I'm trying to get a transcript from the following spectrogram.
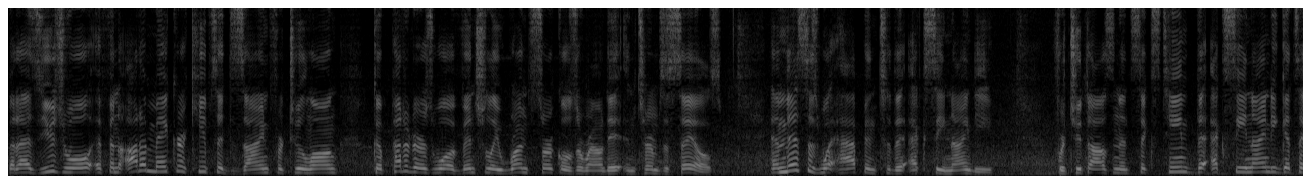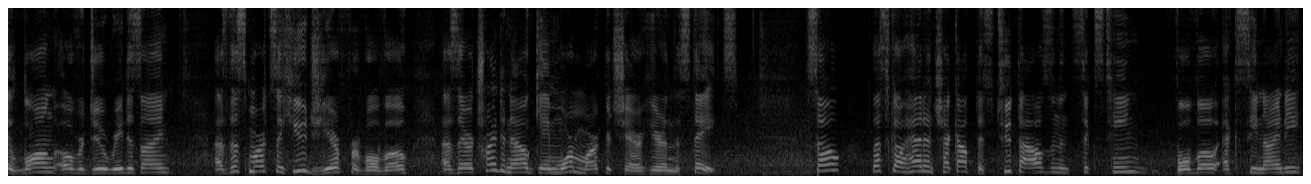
but as usual, if an automaker keeps a design for too long, competitors will eventually run circles around it in terms of sales. And this is what happened to the XC90. For 2016, the XC90 gets a long overdue redesign, as this marks a huge year for Volvo as they are trying to now gain more market share here in the States. So let's go ahead and check out this 2016 Volvo XC90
